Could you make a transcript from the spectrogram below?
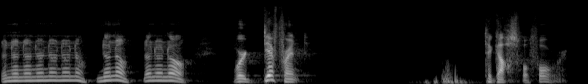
No, no, no, no, no, no, no, no, no, no, no, no. We're different to gospel forward.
